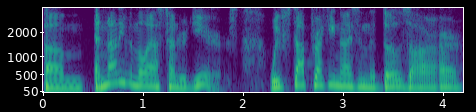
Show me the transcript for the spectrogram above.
um, and not even the last hundred years. We've stopped recognizing that those are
